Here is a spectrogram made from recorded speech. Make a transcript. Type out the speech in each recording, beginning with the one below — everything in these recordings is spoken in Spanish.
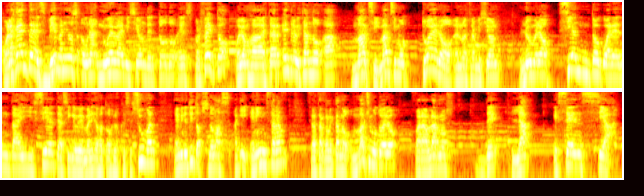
Hola gentes, bienvenidos a una nueva emisión de Todo es Perfecto. Hoy vamos a estar entrevistando a Maxi, Máximo Tuero en nuestra emisión número 147, así que bienvenidos a todos los que se suman. En minutitos nomás, aquí en Instagram, se va a estar conectando Máximo Tuero para hablarnos de la esencia.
